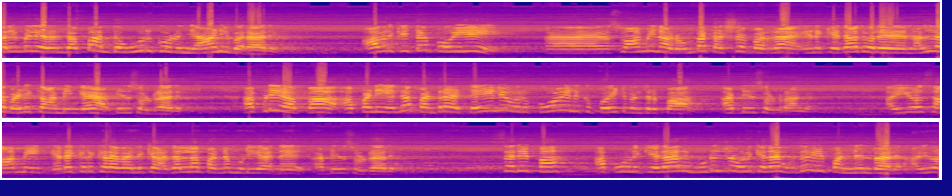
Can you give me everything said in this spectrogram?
வறுமையில் இருந்தப்ப அந்த ஊருக்கு ஒரு ஞானி வராரு. அவர்கிட்ட போய் சுவாமி நான் ரொம்ப கஷ்டப்படுறேன். எனக்கு ஏதாவது ஒரு நல்ல வழி காமிங்க அப்படின்னு சொல்கிறாரு அப்படியாப்பா அப்போ நீ என்ன பண்ணுற டெய்லி ஒரு கோயிலுக்கு போயிட்டு வந்திருப்பா அப்படின்னு சொல்கிறாங்க ஐயோ சாமி எனக்கு இருக்கிற வேலைக்கு அதெல்லாம் பண்ண முடியாது அப்படின்னு சொல்கிறாரு சரிப்பா அப்போ உனக்கு ஏதாவது முடிஞ்சவங்களுக்கு ஏதாவது உதவி பண்ணுன்றாரு. ஐயோ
